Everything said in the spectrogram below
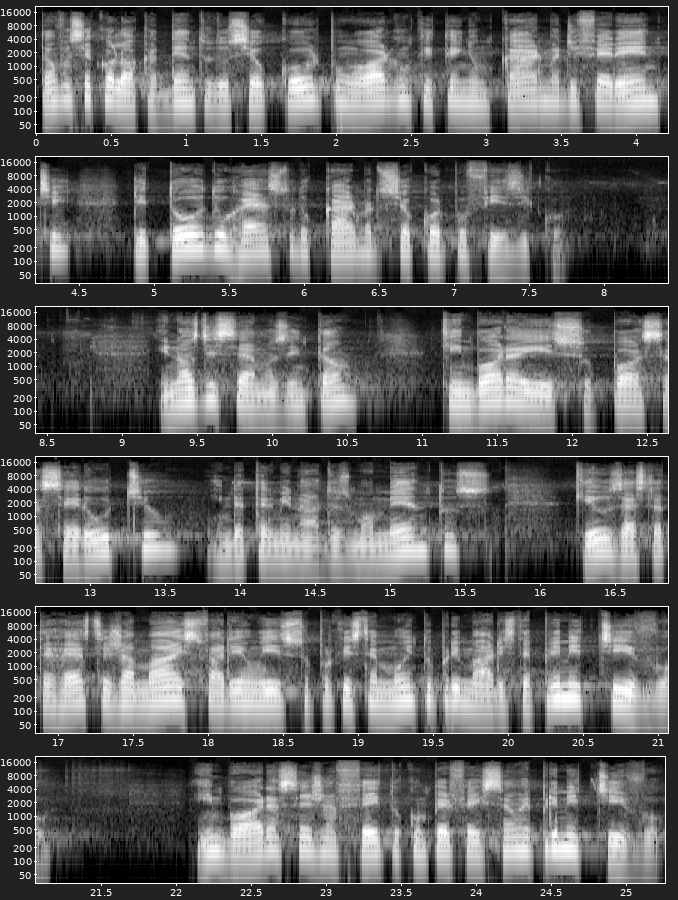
Então você coloca dentro do seu corpo um órgão que tem um karma diferente de todo o resto do karma do seu corpo físico. E nós dissemos então que, embora isso possa ser útil em determinados momentos, que os extraterrestres jamais fariam isso, porque isso é muito primário, isso é primitivo. Embora seja feito com perfeição, é primitivo.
